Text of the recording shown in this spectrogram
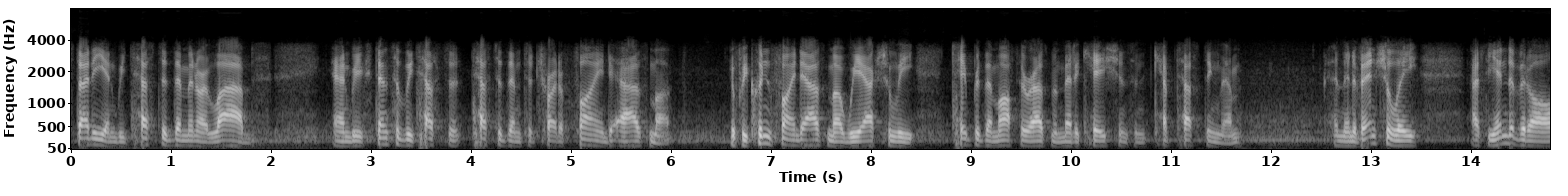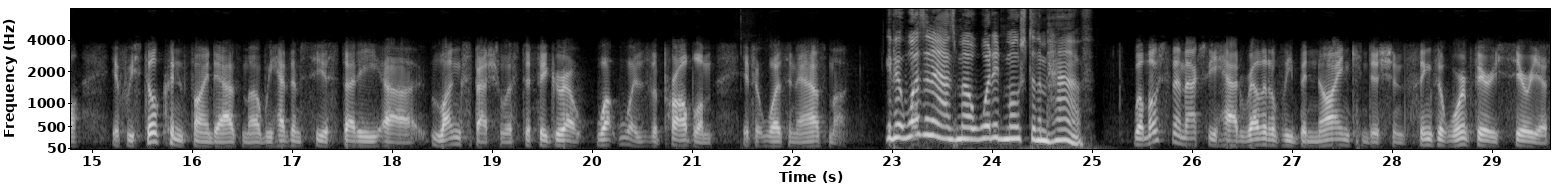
study and we tested them in our labs, and we extensively tested, tested them to try to find asthma. If we couldn't find asthma, we actually tapered them off their asthma medications and kept testing them. And then eventually, at the end of it all, if we still couldn't find asthma, we had them see a study uh, lung specialist to figure out what was the problem if it wasn't asthma. If it wasn't asthma, what did most of them have? Well, most of them actually had relatively benign conditions, things that weren't very serious,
